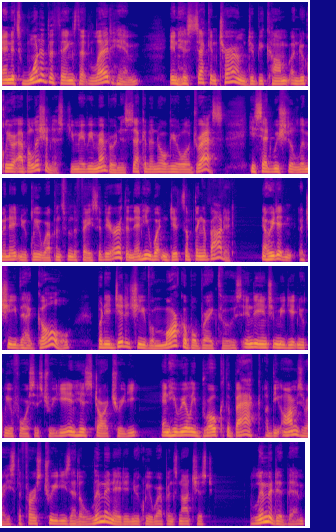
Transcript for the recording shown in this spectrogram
And it's one of the things that led him in his second term to become a nuclear abolitionist. You may remember in his second inaugural address, he said we should eliminate nuclear weapons from the face of the earth. And then he went and did something about it. Now, he didn't achieve that goal, but he did achieve remarkable breakthroughs in the Intermediate Nuclear Forces Treaty, in his START Treaty, and he really broke the back of the arms race, the first treaties that eliminated nuclear weapons, not just limited them.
